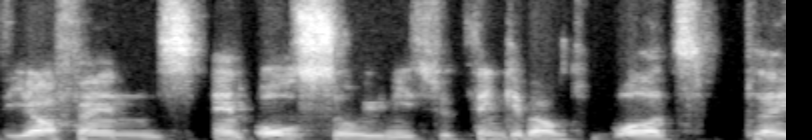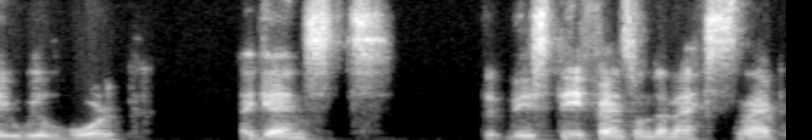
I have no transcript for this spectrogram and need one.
the offense, and also you need to think about what play will work against this defense on the next snap.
